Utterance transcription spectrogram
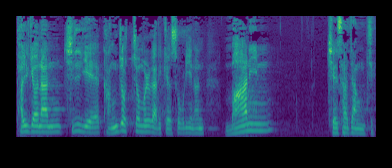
발견한 진리의 강조점을 가리켜서 우리는 만인 제사장직,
